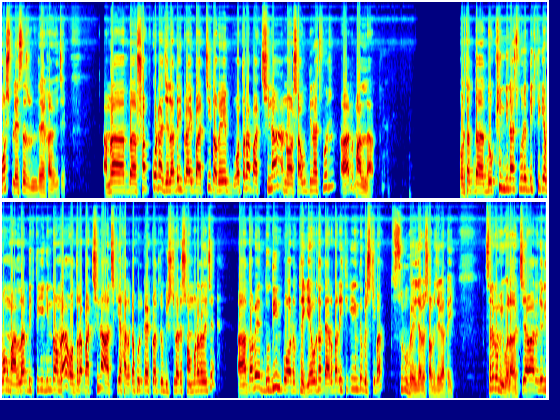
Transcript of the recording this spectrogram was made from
মোস্ট প্লেসেস লেখা রয়েছে। আমরা সবকটা জেলাতেই প্রায় পাচ্ছি, তবে অতটা পাচ্ছি না সাউথ দিনাজপুর আর মালদা। অর্থাৎ দক্ষিণ দিনাজপুরের দিক থেকে এবং মালদার দিক থেকে কিন্তু আমরা অতটা পাচ্ছি না, আজকে হালকা ফুলকা একটু বৃষ্টিপাতের সম্ভাবনা রয়েছে। তবে দুদিন পর থেকে, অর্থাৎ তেরো তারিখ থেকে কিন্তু বৃষ্টিপাত শুরু হয়ে যাবে সব জায়গাতেই। সেরকমই বলা হচ্ছে আর যদি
